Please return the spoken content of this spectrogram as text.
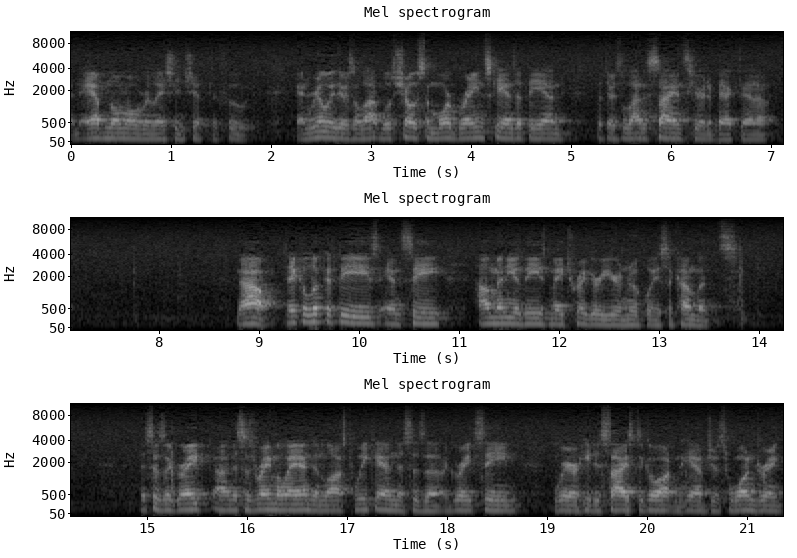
an abnormal relationship to food. And really, there's a lot, we'll show some more brain scans at the end, but there's a lot of science here to back that up. Now, take a look at these and see how many of these may trigger your nucleus accumbens. This is a great, uh, this is Ray Milland in Lost Weekend. This is a, a great scene where he decides to go out and have just one drink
